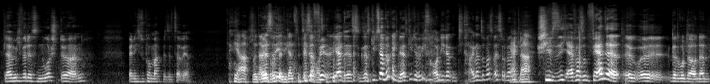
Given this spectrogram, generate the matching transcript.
Ich glaube, mich würde es nur stören, wenn ich Supermarktbesitzer wäre. Ja, und dann darunter die ganzen Fässer raus. Ja, das, das gibt's ja wirklich, ne? Es gibt ja wirklich Frauen, die, da, die tragen dann sowas, weißt du, und dann Ja, klar. schieben sie sich einfach so einen Fernseher äh, äh, darunter und dann,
